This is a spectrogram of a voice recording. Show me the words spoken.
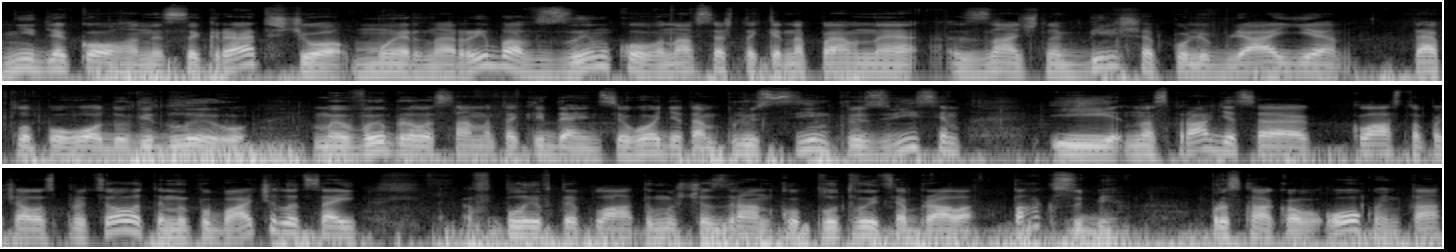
Ні для кого не секрет, що мирна риба взимку вона все ж таки, напевне, значно більше полюбляє теплу погоду, відлигу. Ми вибрали саме такий день. Сьогодні там плюс 7, плюс 8. І насправді це класно почало спрацьовувати. Ми побачили цей вплив тепла, тому що зранку плотвиця брала так собі, проскакував окунь. Та?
